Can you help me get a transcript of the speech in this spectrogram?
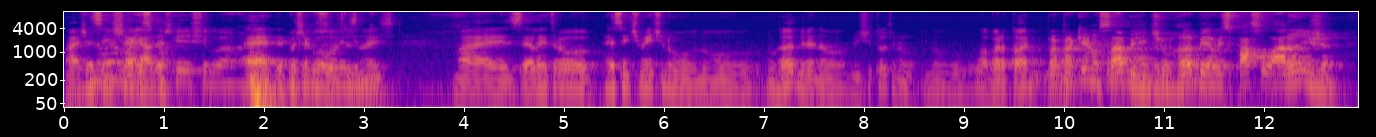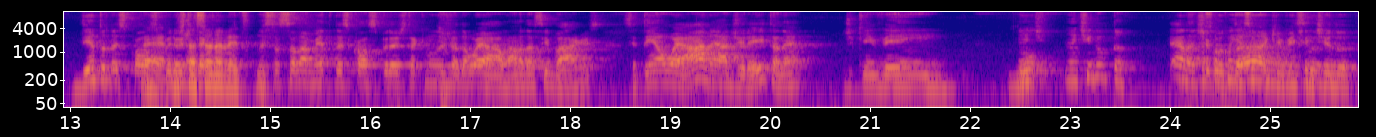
mais recentes não é chegadas. porque chegou a, É, depois chegou outras, mas. Mas ela entrou recentemente no, no, no Hub, né, no, no Instituto, no, no laboratório. Para quem não sabe, gente, o Hub é o espaço laranja dentro da Escola é, Superior no estacionamento. de No estacionamento da Escola Superior de Tecnologia da UEA, lá na Daci Vargas. Você tem a UEA, né, à direita, né, de quem vem... No... Antigo UTAN. É, no Antigo UTAN, que vem sentido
